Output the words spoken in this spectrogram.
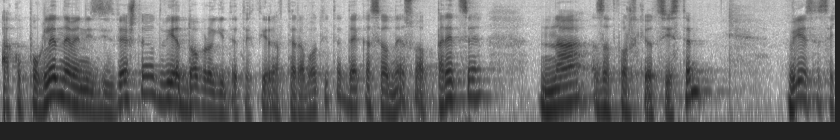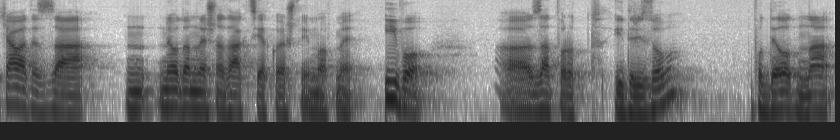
Ако погледнеме низ извештајот, вие добро ги детектиравте работите дека се однесува пред се на затворскиот систем. Вие се сеќавате за неодамнешната акција која што имавме и во а, затворот Идризово, во делот на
